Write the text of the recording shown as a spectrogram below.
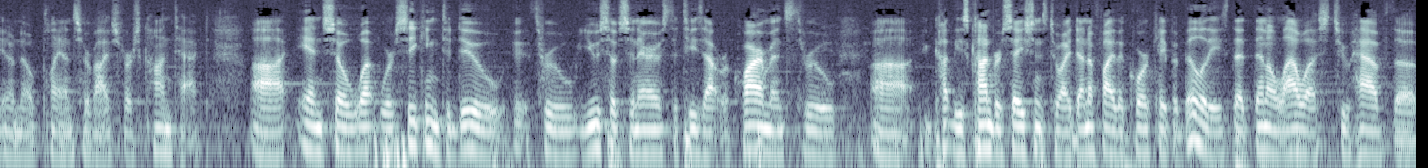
you know, no plan survives first contact. Uh, and so, what we're seeking to do uh, through use of scenarios to tease out requirements, through uh, these conversations to identify the core capabilities that then allow us to have the,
